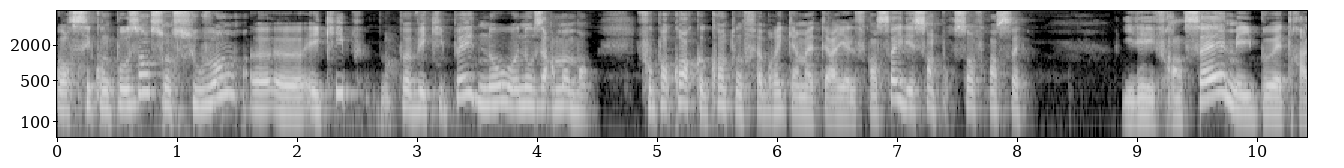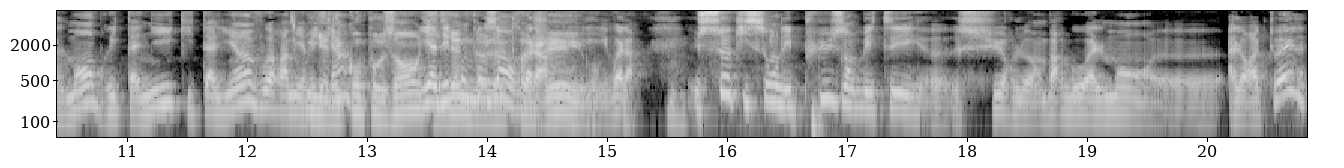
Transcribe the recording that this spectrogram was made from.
Or, ces composants sont souvent euh, euh peuvent équiper nos, nos armements. Il ne faut pas croire que quand on fabrique un matériel français, il est 100% français. Il est français, mais il peut être allemand, britannique, italien, voire américain. il y a des composants il y a des composants, voilà. Et voilà. Mmh. Ceux qui sont les plus embêtés euh, sur le embargo allemand euh, à l'heure actuelle,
